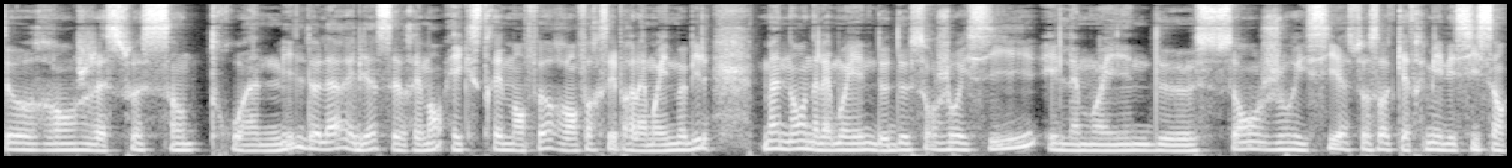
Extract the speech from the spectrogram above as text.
orange à 63 000 dollars, eh bien c'est vraiment extrêmement fort, renforcé par la moyenne mobile. Maintenant, on a la moyenne de 200 jours ici et la moyenne de 100 jours ici à 64 600.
